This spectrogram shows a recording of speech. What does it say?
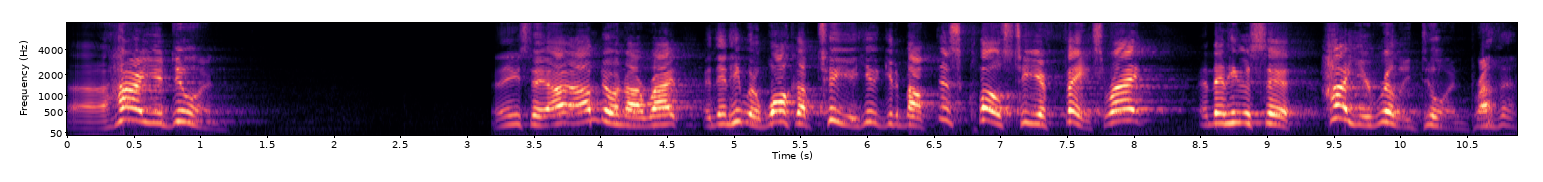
uh, How are you doing? And you say, I'm doing all right. And then he would walk up to you. He would get about this close to your face, right? And then he would say, How are you really doing, brother?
